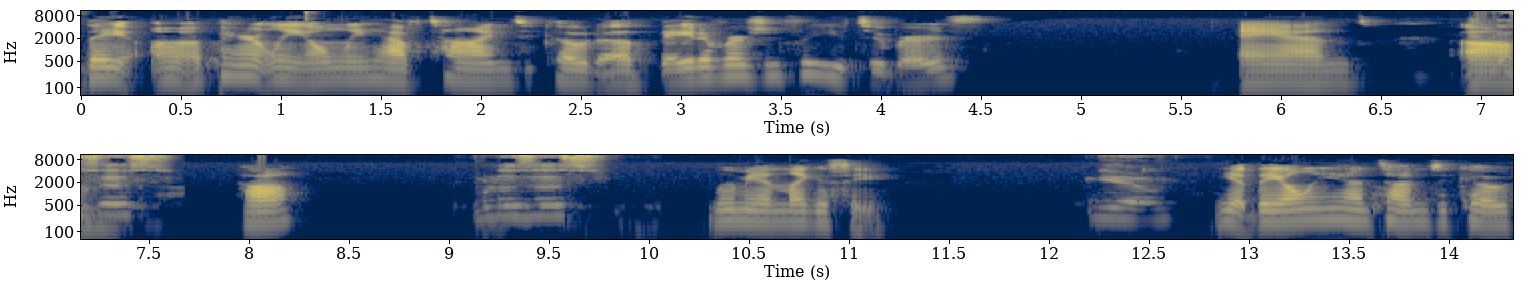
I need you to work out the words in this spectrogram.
they uh, apparently only have time to code a beta version for YouTubers. And what um is this? huh? What is this? Loomian Legacy. Yeah. Yeah, they only had time to code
